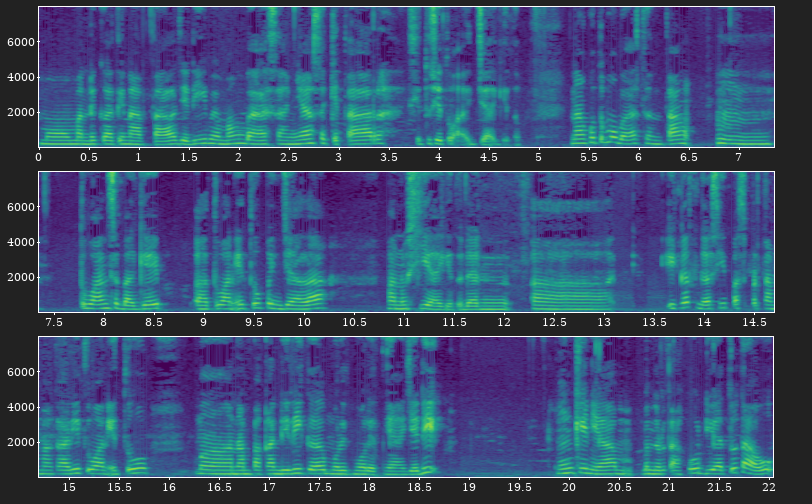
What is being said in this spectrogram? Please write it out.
mau mendekati Natal jadi memang bahasanya sekitar situ-situ aja gitu. Nah aku tuh mau bahas tentang hmm, Tuhan sebagai uh, Tuhan itu penjala manusia gitu. Dan uh, ingat gak sih pas pertama kali Tuhan itu menampakkan diri ke murid-muridnya? Jadi mungkin ya menurut aku dia tuh tahu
